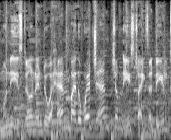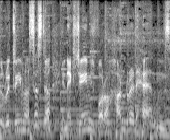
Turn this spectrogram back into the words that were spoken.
Munni is turned into a hen by the witch and Chunni strikes a deal to retrieve her sister in exchange for a hundred hens.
